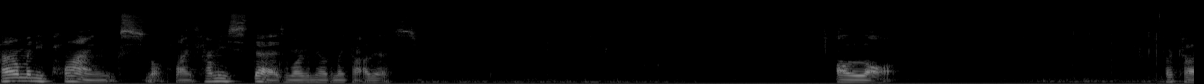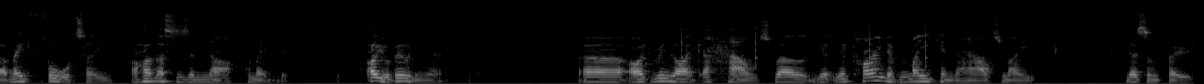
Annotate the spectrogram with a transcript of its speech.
how many planks, not planks, how many stairs am I going to be able to make out of this? A lot. Okay, I made 40. I hope this is enough to make... Oh, you're building it. Uh, I'd really like a house. Well, you're, you're kind of making the house, mate. There's some food.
